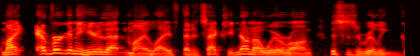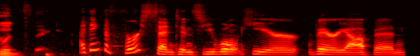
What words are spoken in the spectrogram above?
Am I ever going to hear that in my life that it's actually, no, no, we were wrong. This is a really good thing. I think the first sentence you won't hear very often.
